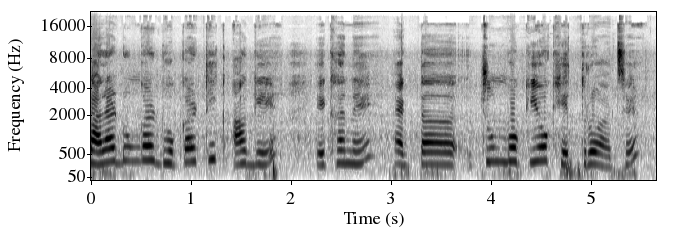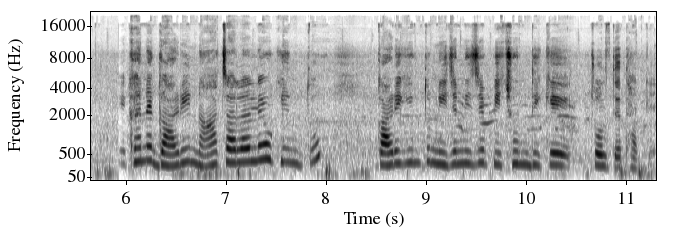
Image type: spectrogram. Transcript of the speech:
কালাডুঙ্গার ঢোকার ঠিক আগে এখানে একটা চুম্বকীয় ক্ষেত্র আছে। এখানে গাড়ি না চালালেও কিন্তু, গাড়ি কিন্তু নিজে নিজে পিছন দিকে চলতে থাকে।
